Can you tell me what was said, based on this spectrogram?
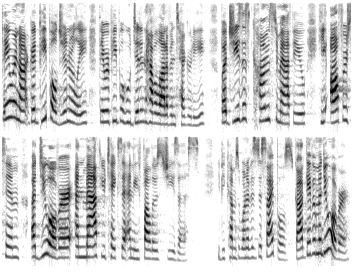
they were not good people generally. They were people who didn't have a lot of integrity. But Jesus comes to Matthew, he offers him a do over, and Matthew takes it and he follows Jesus. He becomes one of his disciples. God gave him a do over.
